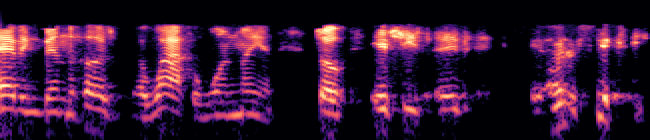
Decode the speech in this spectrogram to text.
having been the husband, a wife of one man. So if she's under 60,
